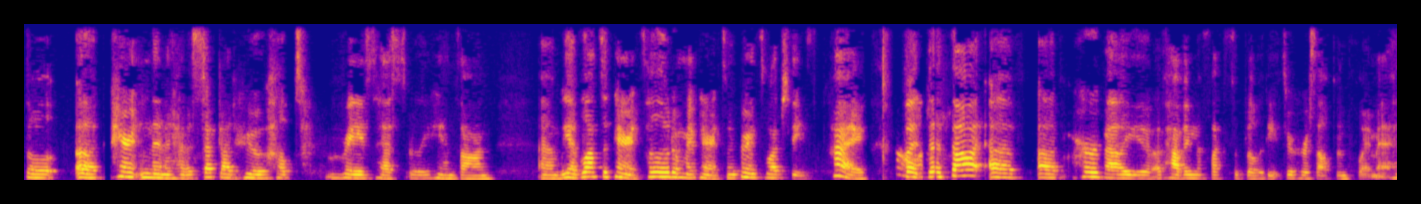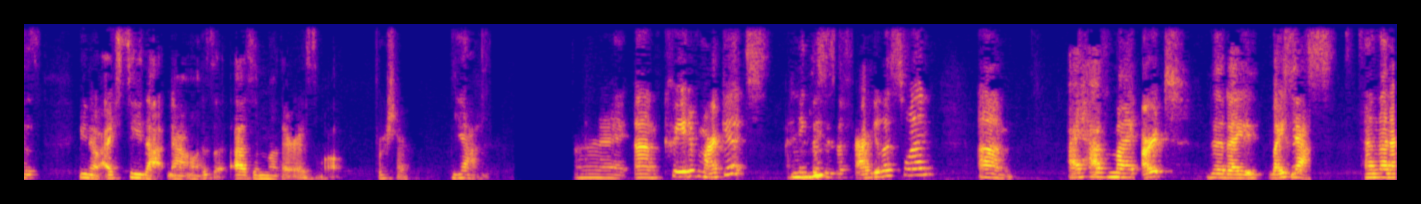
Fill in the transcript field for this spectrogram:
so a parent and then I had a stepdad who helped raise us really hands-on. Um, we have lots of parents. Hello to my parents. My parents watch these. Hi. But the thought of, of her value of having the flexibility through her self-employment has, you know, I see that now as a, as a mother as well, for sure. Yeah. All right. Um, creative market. I think Mhm. this is a fabulous one. Um, I have my art that I license, and then I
